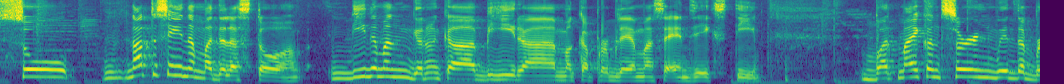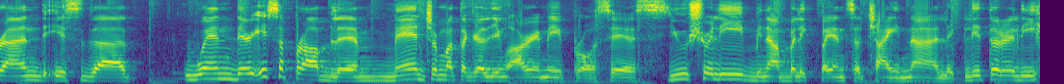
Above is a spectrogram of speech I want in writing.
So, not to say na madalas to, hindi naman ganun kabihira magka-problema sa NZXT. But my concern with the brand is that when there is a problem, medyo matagal yung RMA process. Usually, binabalik pa yan sa China. Like literally,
